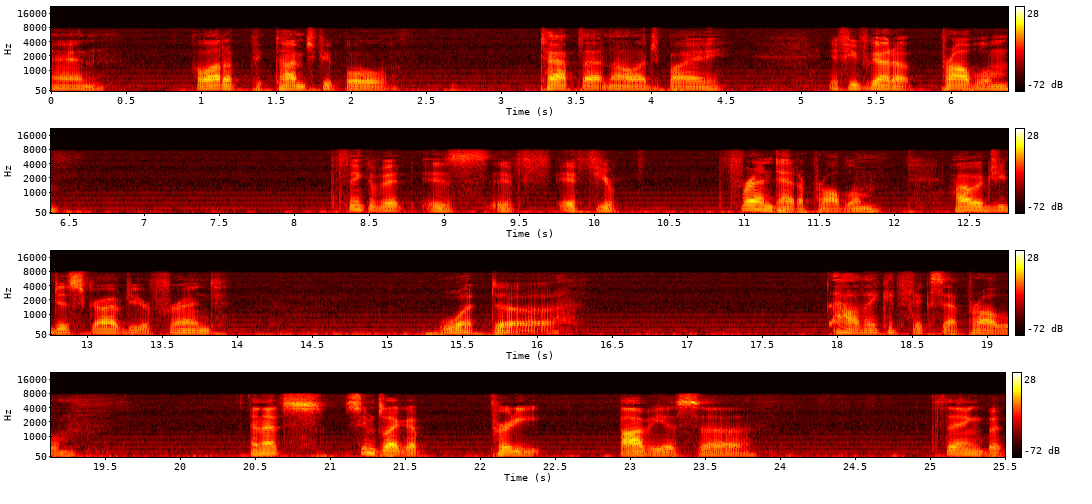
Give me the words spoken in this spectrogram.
and a lot of times people tap that knowledge by, if you've got a problem, think of it as if, if your friend had a problem how would you describe to your friend what uh, how they could fix that problem? And that seems like a pretty obvious uh, thing, but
